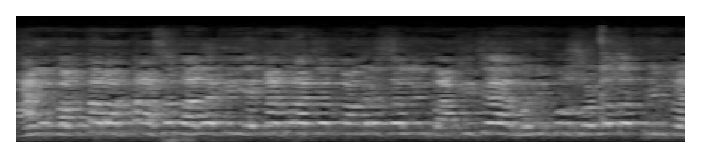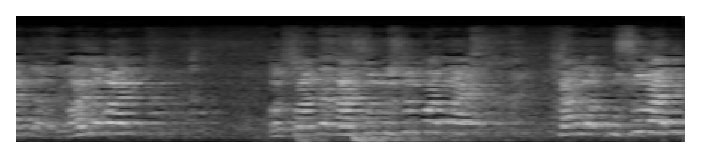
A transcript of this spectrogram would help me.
आणि बघता बघता असं झालं की एकाच राज्यात काँग्रेस चालली बाकीच्या मणिपूर सोडलं तर तीन राज्यात. भाजप आली मग हो, साधं घासून बिसून पण नाही चांगलं पुसून आली.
